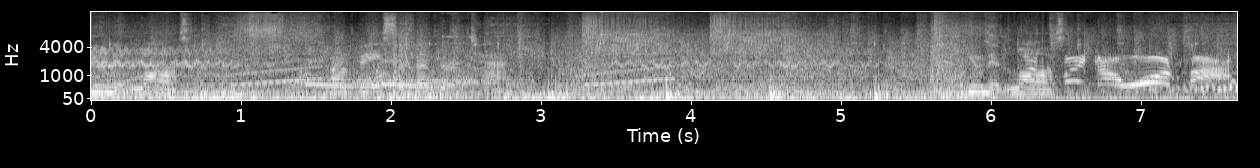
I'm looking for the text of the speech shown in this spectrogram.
Unit lost. Our base is under attack. Unit lost. Make a warpath.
